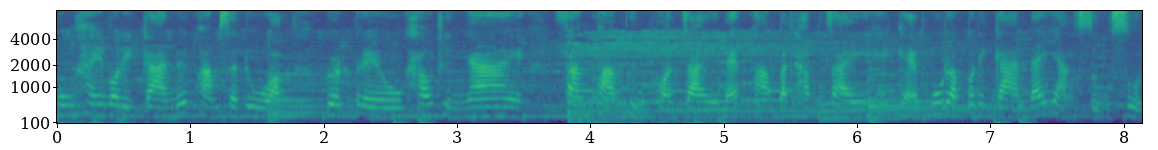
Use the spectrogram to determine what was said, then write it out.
มุ่งให้บริการด้วยความสะดวก รวดเร็วเข้าถึงง่าย สร้างความพึงพอใจและความประทับใจให้แก่ผู้รับบริการได้อย่างสูงสุด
